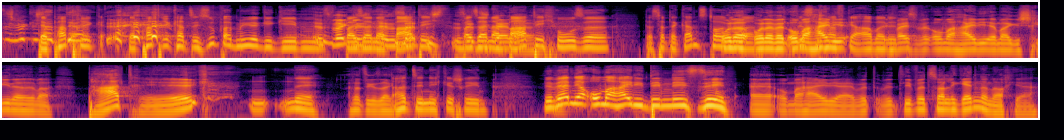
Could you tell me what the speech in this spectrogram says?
sich wirklich Der an, Patrick, der Patrick hat sich super Mühe gegeben wirklich- bei seiner, Batik, sich- bei seiner an. Batikhose. Das hat er ganz toll Oder, gemacht. oder wenn Oma Heidi, ich gearbeitet. weiß, wenn Oma Heidi immer geschrien hat, immer, Patrick. N- Nee, Was hat sie gesagt? hat sie nicht geschrien. Wir werden ja Oma Heidi demnächst sehen. Äh, Oma Heidi, ja, die wird zur Legende noch, ja.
